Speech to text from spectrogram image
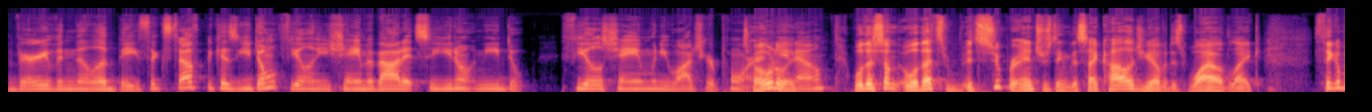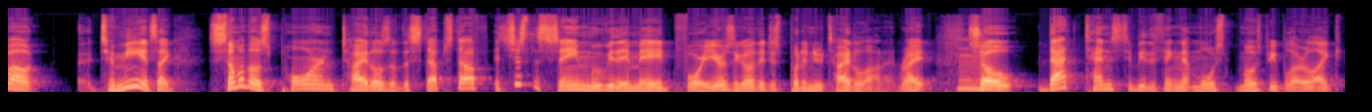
very vanilla basic stuff because you don't feel any shame about it, so you don't need to feel shame when you watch your porn. Totally. You know? Well, there's some. Well, that's it's super interesting. The psychology of it is wild. Like, think about. To me, it's like some of those porn titles of the step stuff. It's just the same movie they made four years ago. They just put a new title on it, right? Mm-hmm. So that tends to be the thing that most most people are like,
